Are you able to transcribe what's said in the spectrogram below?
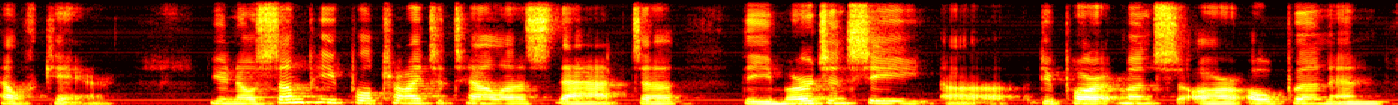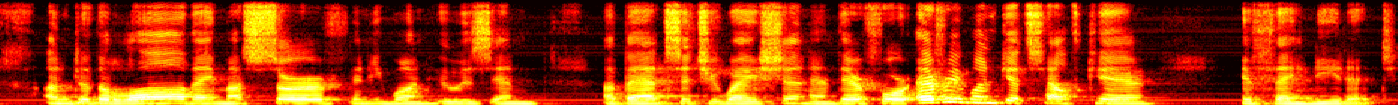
health care. You know, some people try to tell us that uh, the emergency uh, departments are open and under the law, they must serve anyone who is in a bad situation, and therefore everyone gets health care if they need it.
